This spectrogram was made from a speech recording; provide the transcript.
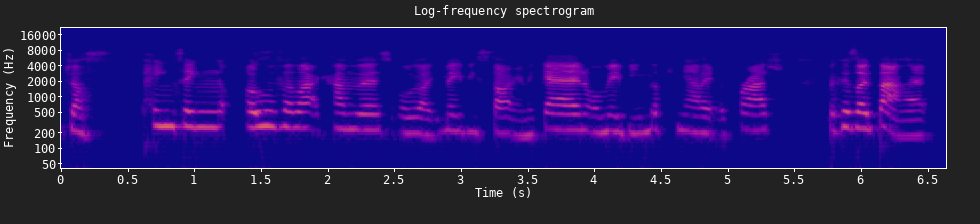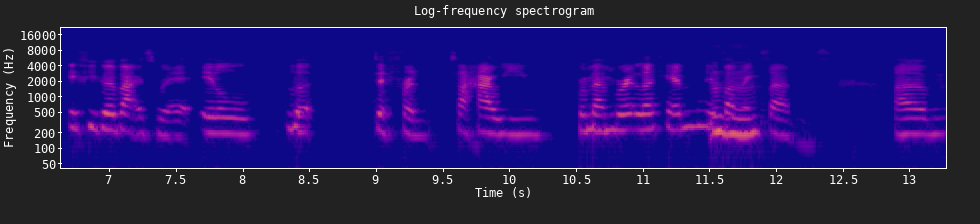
Just painting over that canvas or like maybe starting again or maybe looking at it afresh? Because i bet if you go back to it it'll look different to how you remember it looking if that Mhm. makes sense. Um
